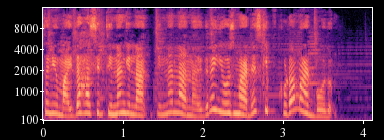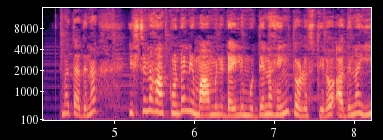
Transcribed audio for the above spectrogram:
ಸೊ ನೀವು ಮೈದಾ ಹಸಿಟ್ಟು ತಿನ್ನಂಗಿಲ್ಲ, ತಿನ್ನಲ್ಲ ಅನ್ನೋದಿದ್ರೆ ಯೂಸ್ ಮಾಡಿದ್ರೆ ಸ್ಕಿಪ್ ಕೂಡ ಮಾಡ್ಬೋದು. ಮತ್ತು ಅದನ್ನು ಇಷ್ಟನ್ನು ಹಾಕ್ಕೊಂಡು ನೀವು ಮಾಮೂಲಿ ಡೈಲಿ ಮುದ್ದೆನ ಹೆಂಗೆ ತೊಳಸ್ತೀರೋ ಅದನ್ನು ಈ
